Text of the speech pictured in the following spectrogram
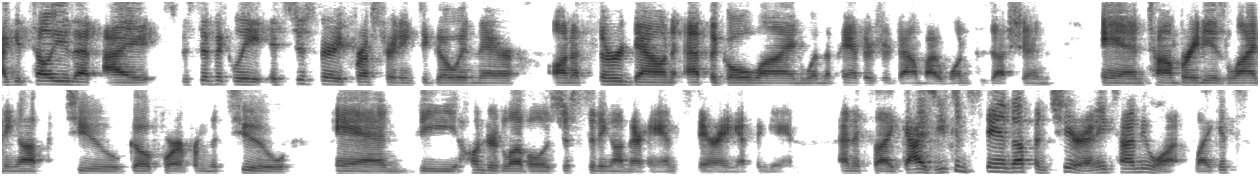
I could tell you that I specifically, it's just very frustrating to go in there on a third down at the goal line when the Panthers are down by one possession and Tom Brady is lining up to go for it from the two, and the 100 level is just sitting on their hands staring at the game. And it's like, guys, you can stand up and cheer anytime you want. Like, it's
